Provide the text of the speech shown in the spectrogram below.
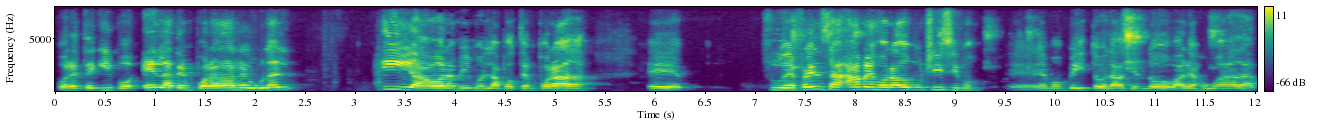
por este equipo en la temporada regular y ahora mismo en la postemporada. Eh, su defensa ha mejorado muchísimo. Eh, hemos visto, ¿verdad? Haciendo varias jugadas.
